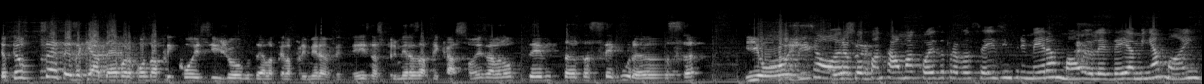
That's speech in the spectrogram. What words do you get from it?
Eu tenho certeza que a Débora, quando aplicou esse jogo dela pela primeira vez, nas primeiras aplicações, ela não teve tanta segurança e hoje. Senhora, você... eu vou contar uma coisa para vocês em primeira mão. Eu levei a minha mãe.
